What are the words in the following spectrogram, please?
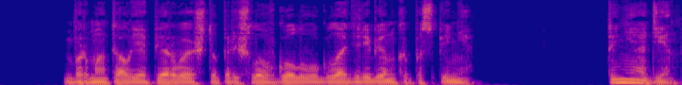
— бормотал я первое, что пришло в голову гладя ребенка по спине. «Ты не один».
